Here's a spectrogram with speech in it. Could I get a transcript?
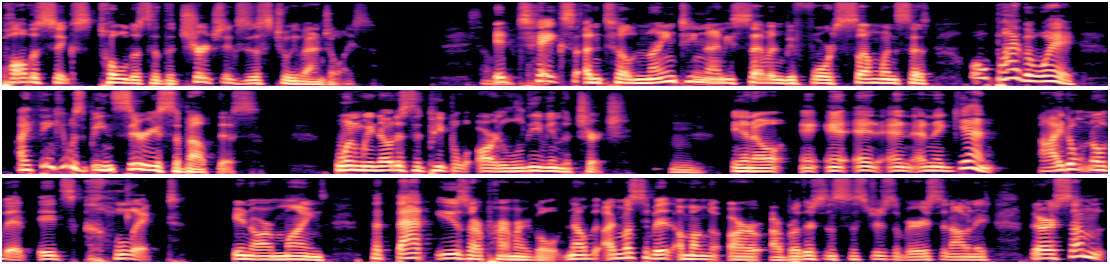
Paul VI told us that the church exists to evangelize. It takes until 1997 before someone says, "Oh, by the way, I think he was being serious about this." When we notice that people are leaving the church, hmm. you know, and, and and and again, I don't know that it's clicked in our minds that that is our primary goal. Now, I must admit, among our, our brothers and sisters of various denominations, there are some,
